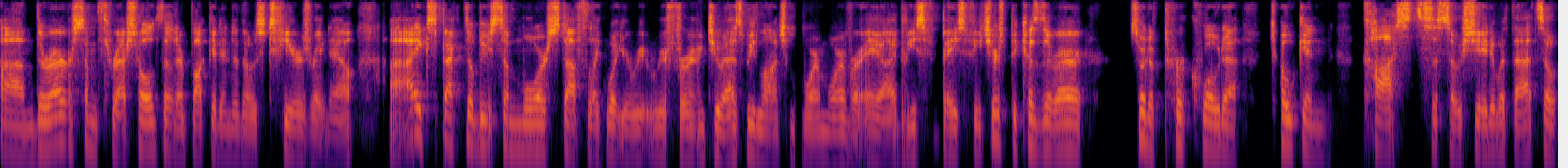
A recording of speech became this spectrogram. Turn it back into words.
um, there are some thresholds that are bucket into those tiers right now. Uh, I expect there'll be some more stuff like what you're re- referring to as we launch more and more of our AI based features because there are sort of per quota token costs associated with that. So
